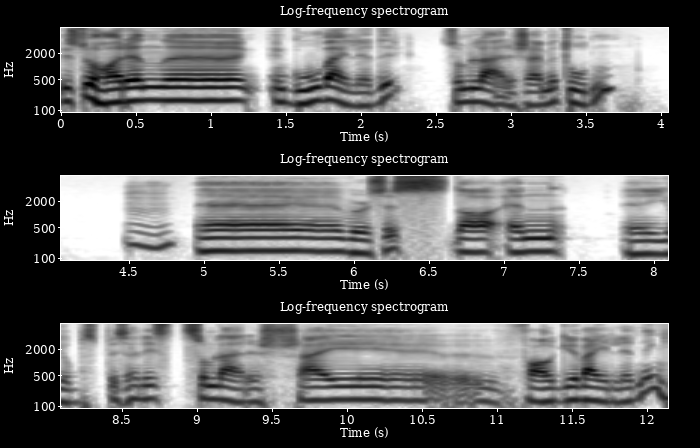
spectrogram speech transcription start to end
Hvis du har en, eh, en god veileder som lærer seg metoden, mm. eh, versus da en eh, jobbspesialist som lærer seg faget veiledning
